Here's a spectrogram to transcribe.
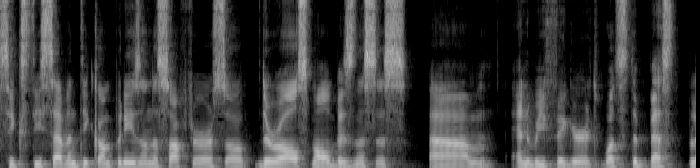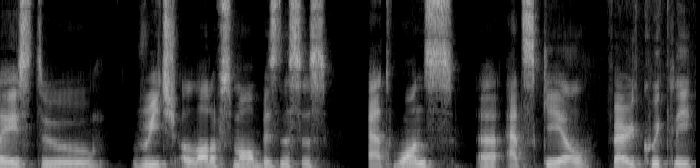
60, 70 companies on the software or so. They're all small businesses. Um, and we figured what's the best place to reach a lot of small businesses at once, uh, at scale, very quickly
